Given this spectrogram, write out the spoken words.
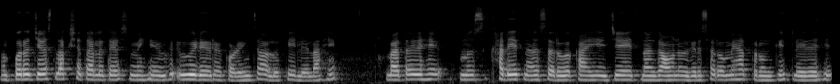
परत ज्यावेळेस लक्षात आलं त्यावेळेस मी हे व्हिडिओ रेकॉर्डिंग चालू केलेलं आहे. मग आता हे खाली आहेत ना सर्व काही जे आहेत ना गाऊन वगैरे सर्व मी हातरून घेतलेले आहेत.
